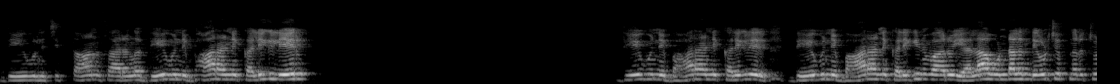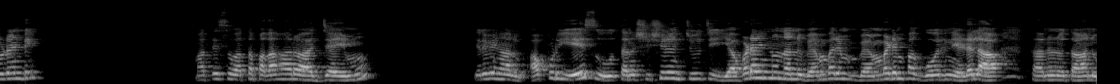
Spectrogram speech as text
దేవుని చిత్తానుసారంగా దేవుని భారాన్ని కలిగి లేరు. దేవుని భారాన్ని కలిగి లేరు దేవుని భారాన్ని కలిగిన వారు ఎలా ఉండాలని దేవుడు చెప్తున్నారు చూడండి. మతేశ్వత పదహారో అధ్యాయము ఇరవై నాలుగు. అప్పుడు యేసు తన శిష్యులను చూచి ఎవడైనా నన్ను వెంబడి వెంబడింప గోరిన ఎడల తనను తాను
